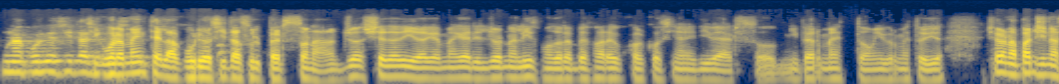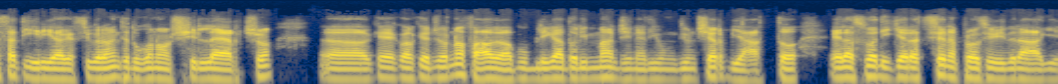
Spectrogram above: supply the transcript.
una curiosità? Sicuramente la curiosità sul personaggio. C'è da dire che magari il giornalismo dovrebbe fare qualcosina di diverso. Mi permetto, mi permetto di dire. C'era una pagina satirica che sicuramente tu conosci, il Lercio, uh, che qualche giorno fa aveva pubblicato l'immagine di un, di un cerbiatto e la sua dichiarazione a proposito di Draghi.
